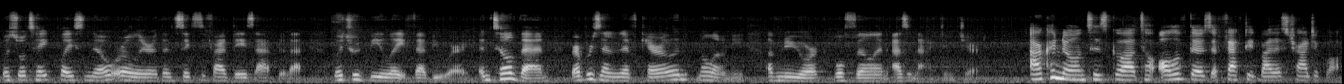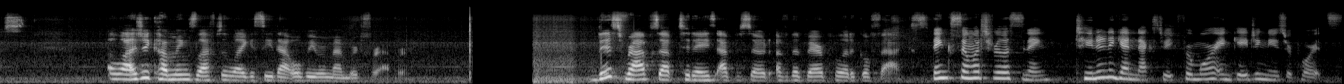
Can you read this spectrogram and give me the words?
which will take place no earlier than 65 days after that, which would be late February. Until then, Representative Carolyn Maloney of New York will fill in as an acting chair. Our condolences go out to all of those affected by this tragic loss. Elijah Cummings left a legacy that will be remembered forever. This wraps up today's episode of the Bear Political Facts. Thanks so much for listening. Tune in again next week for more engaging news reports.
